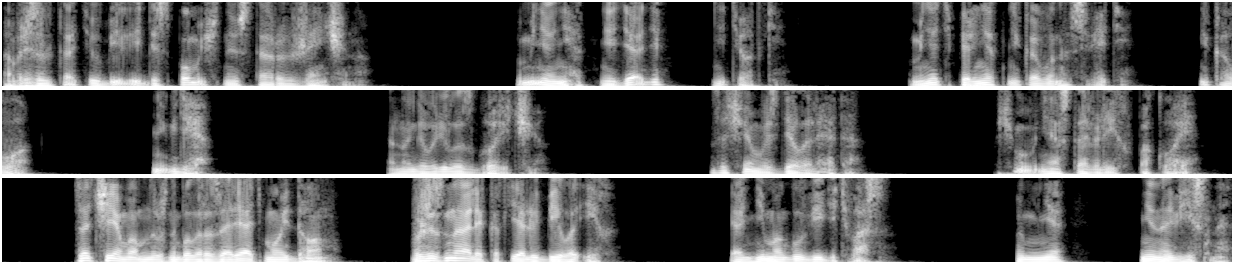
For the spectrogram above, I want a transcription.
а в результате убили беспомощную старую женщину. У меня нет ни дяди, ни тетки. У меня теперь нет никого на свете. Никого. Нигде. Она говорила с горечью. «Зачем вы сделали это? Почему вы не оставили их в покое? Зачем вам нужно было разорять мой дом? Вы же знали, как я любила их. Я не могу видеть вас. Вы мне ненавистны».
